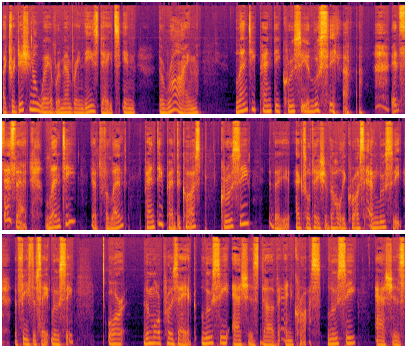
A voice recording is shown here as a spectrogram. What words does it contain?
A traditional way of remembering these dates in the rhyme, Lenti, Penti, Cruci, and Lucia. it says that. Lenti, that's for Lent, Penti, Pentecost, Cruci, the exaltation of the Holy Cross, and Lucy, the feast of St. Lucy. Or the more prosaic, Lucy, Ashes, Dove, and Cross. Lucy, Ashes,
